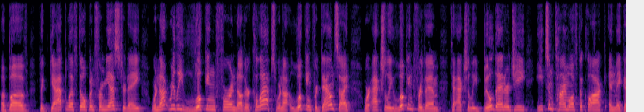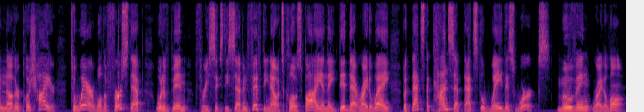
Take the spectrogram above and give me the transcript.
above the gap left open from yesterday, we're not really looking for another collapse. We're not looking for downside. We're actually looking for them to actually build energy, eat some time off the clock, and make another push higher. To where? Well, the first step would have been 367.50. Now it's close by and they did that right away, but that's the concept. That's the way this works. Moving right along.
